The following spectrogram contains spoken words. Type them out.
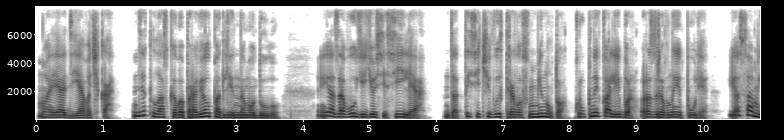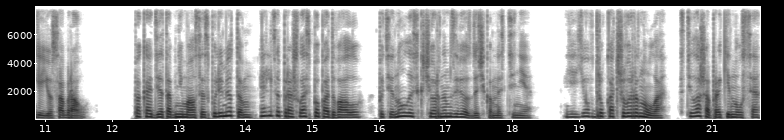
«Моя девочка», — дед ласково провел по длинному дулу. «Я зову ее Сесилия. До тысячи выстрелов в минуту, крупный калибр, разрывные пули. Я сам ее собрал». Пока дед обнимался с пулеметом, Эльза прошлась по подвалу, потянулась к черным звездочкам на стене. Ее вдруг отшвырнуло, Стеллаж опрокинулся,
